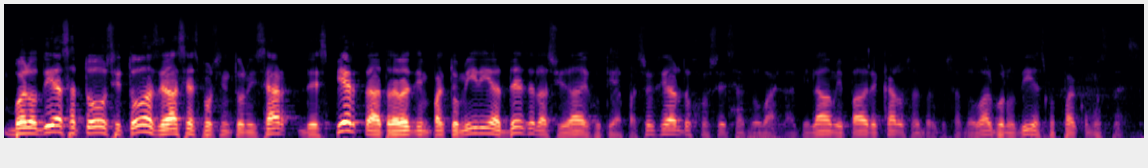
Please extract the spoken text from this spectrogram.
Buenos días a todos y todas. Gracias por sintonizar Despierta a través de Impacto Media desde la ciudad de Jutiapa. Soy Gerardo José Sandoval. A mi lado mi padre Carlos Alberto Sandoval. Buenos días, papá. ¿Cómo estás?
